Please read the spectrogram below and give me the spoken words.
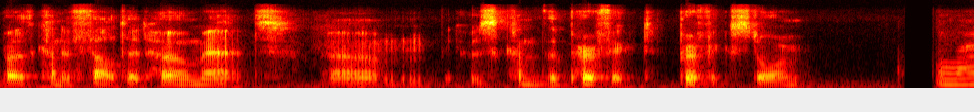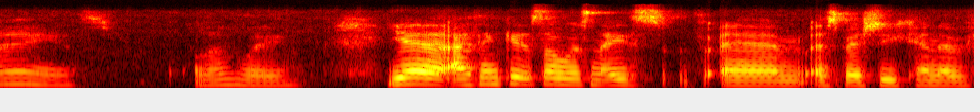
both kind of felt at home at. Um, it was kind of the perfect perfect storm. Nice. Lovely. Yeah, I think it's always nice, um, especially kind of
